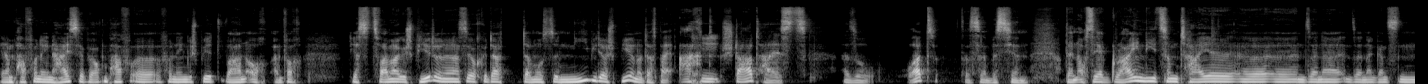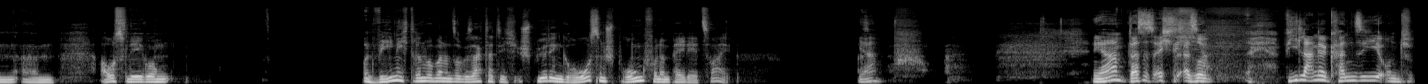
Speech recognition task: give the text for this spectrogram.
ja ein paar von denen heißt, ich habe ja auch ein paar äh, von denen gespielt, waren auch einfach, die hast du zweimal gespielt und dann hast du auch gedacht, da musst du nie wieder spielen und das bei acht mhm. Start heißt's. Also what? Das ist ein bisschen dann auch sehr grindy zum Teil äh, in seiner in seiner ganzen ähm, Auslegung und wenig drin, wo man dann so gesagt hat, ich spüre den großen Sprung von einem Payday 2. Also, ja. Pff. Ja, das ist echt, also wie lange können sie und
